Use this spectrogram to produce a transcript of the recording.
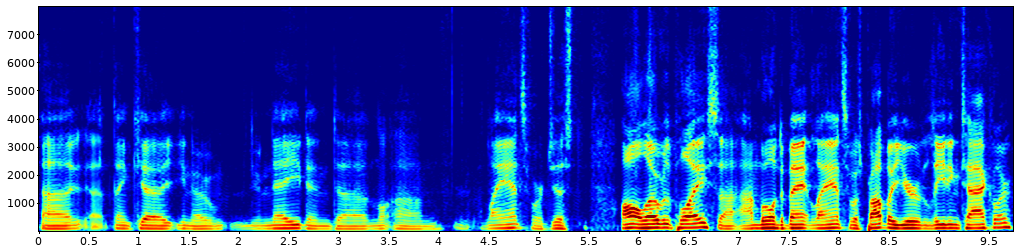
Uh, I think uh, you know your Nate and uh, um, Lance were just all over the place. Uh, I'm willing to bet Lance was probably your leading tackler.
